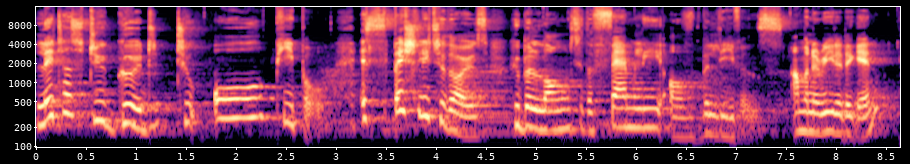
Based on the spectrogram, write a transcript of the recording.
let us do good to all people, especially to those who belong to the family of believers. I'm going to read it again.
